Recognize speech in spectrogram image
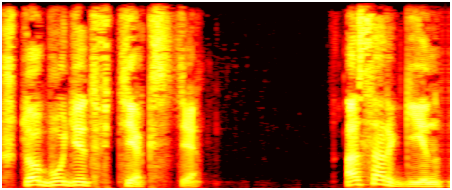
что будет в тексте. Асаргин.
